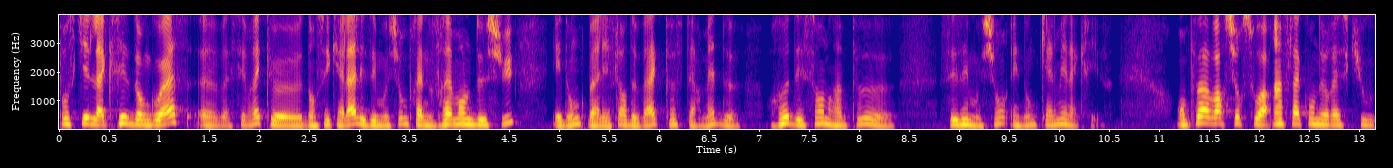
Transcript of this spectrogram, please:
Pour ce qui est de la crise d'angoisse, euh, bah, c'est vrai que dans ces cas-là, les émotions prennent vraiment le dessus, et donc bah, les fleurs de bac peuvent permettre de redescendre un peu euh, ces émotions et donc calmer la crise. On peut avoir sur soi un flacon de rescue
